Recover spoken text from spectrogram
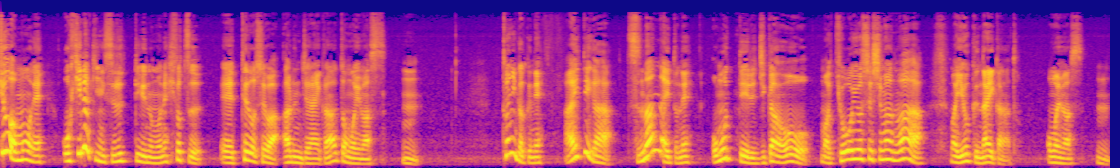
今日はもうねお開きにするっていうのもね一つ、えー手としてはあるんじゃないかなと思います。うん、とにかくね相手がつまんないとね思っている時間を、まあ、強要してしまうのは、まあ、良くないかなと思います。うん、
